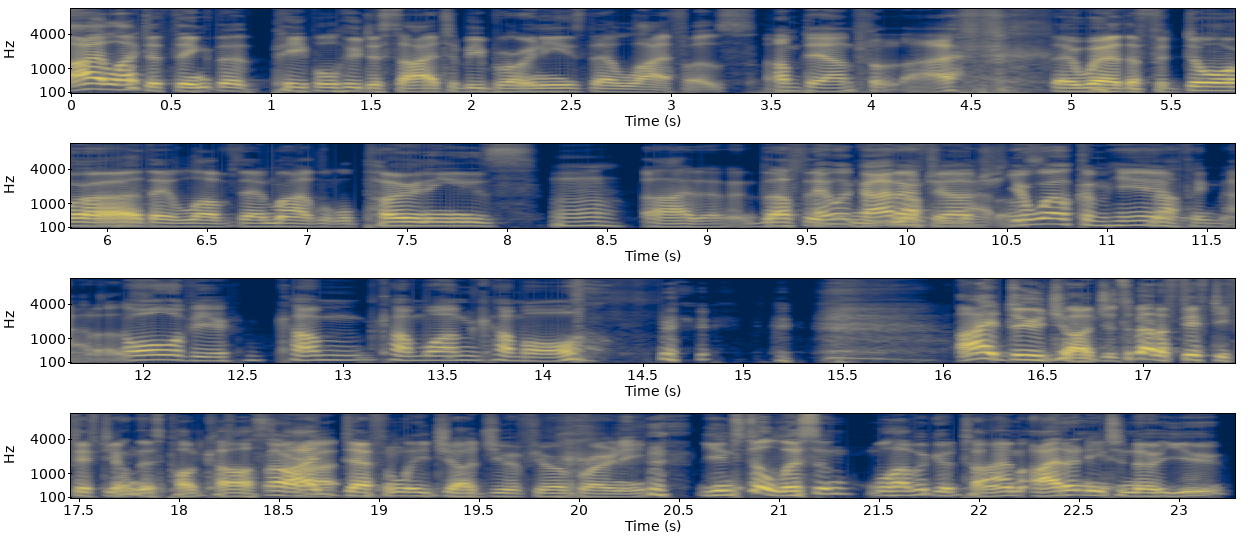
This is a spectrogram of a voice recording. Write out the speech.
I like to think that people who decide to be bronies, they're lifers. I'm down for life. They wear the fedora. They love their My Little Ponies. I don't know. Nothing. Mm. hey, look, I don't judge. matters. You're welcome here. Nothing matters. All of you. Come, come one, come all. I do judge. It's about a 50 50 on this podcast. All I right. definitely judge you if you're a brony. you can still listen. We'll have a good time. I don't need to know you.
